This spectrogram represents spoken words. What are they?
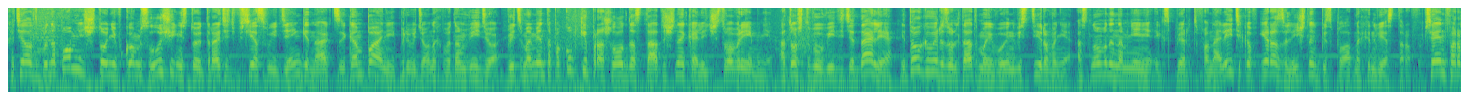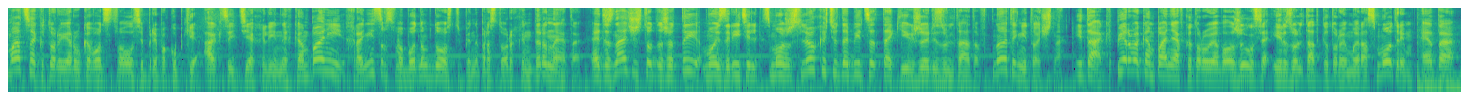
Хотелось бы напомнить, что ни в коем случае не стоит тратить все свои деньги на акции компаний, приведенных в этом видео, ведь с момента покупки прошло достаточное количество времени. А то, что вы увидите далее, итоговый результат моего инвестирования, основанный на мнении экспертов-аналитиков и различных бесплатных инвесторов. Вся информация, которой я руководствовался при покупке акций тех или иных крупных компаний хранится в свободном доступе на просторах интернета. Это значит, что даже ты, мой зритель, сможешь с легкостью добиться таких же результатов, но это не точно. Итак, первая компания, в которую я вложился и результат, который мы рассмотрим, это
